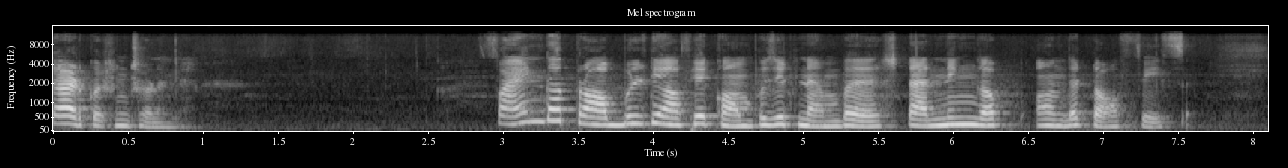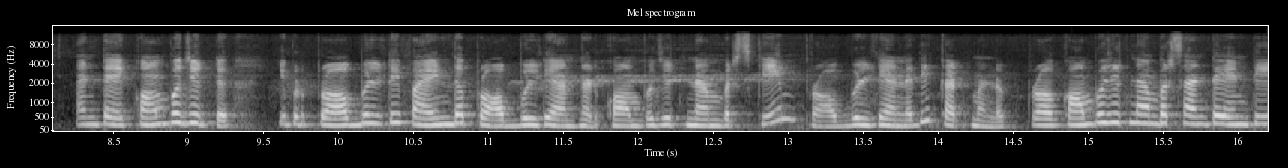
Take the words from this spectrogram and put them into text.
థర్డ్ క్వశ్చన్ చూడండి. Find the probability of a composite number turning up on the top face అంటే కాంపోజిట్ ఇప్పుడు ప్రాబిలిటీ ఫైండ్ ద ప్రాబిలిటీ అంటున్నాడు. కాంపోజిట్ నెంబర్స్కి ప్రాబిలిటీ అనేది కట్టమండి ప్రా కాంపోజిట్ నెంబర్స్ అంటే ఏంటి?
